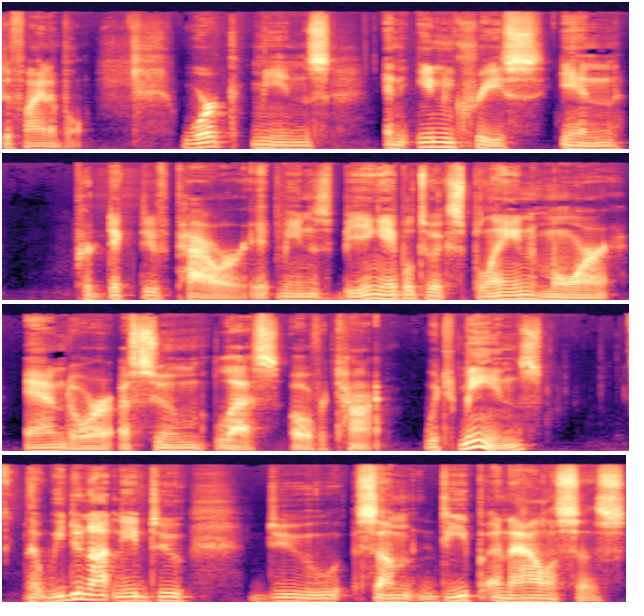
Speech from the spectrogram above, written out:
definable. Work means an increase in predictive power. It means being able to explain more and or assume less over time, which means that we do not need to do some deep analysis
